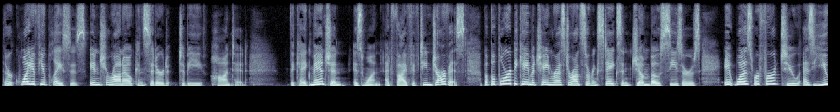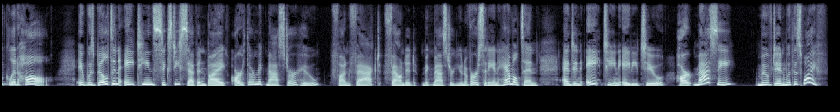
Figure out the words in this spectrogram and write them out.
There are quite a few places in Toronto considered to be haunted. The Keg Mansion is one at 515 Jarvis. But before it became a chain restaurant serving steaks and jumbo Caesars, it was referred to as Euclid Hall. It was built in 1867 by Arthur McMaster, who, fun fact, founded McMaster University in Hamilton, and in 1882, Hart Massey moved in with his wife.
